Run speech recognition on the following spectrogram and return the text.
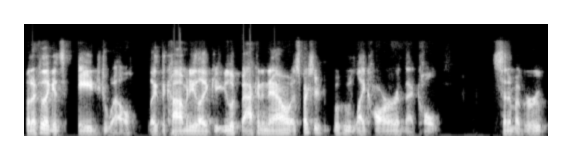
but I feel like it's aged well. Like the comedy, like you look back at it now, especially people who like horror and that cult cinema group.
